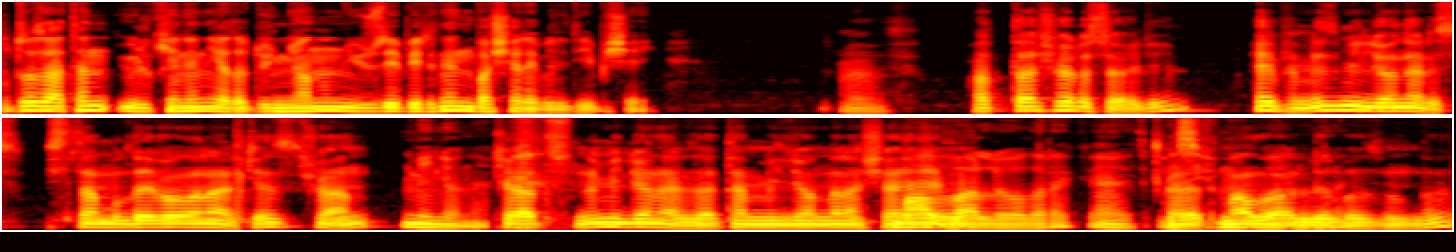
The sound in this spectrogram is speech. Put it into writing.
bu da zaten ülkenin ya da dünyanın yüzde birinin başarabildiği bir şey. Evet. Hatta şöyle söyleyeyim. Hepimiz milyoneriz. İstanbul'da evi olan herkes şu an Milyoner. kağıt üstünde milyoner. Zaten milyondan aşağı mal evi. varlığı olarak evet. Evet mal varlığı olarak. bazında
